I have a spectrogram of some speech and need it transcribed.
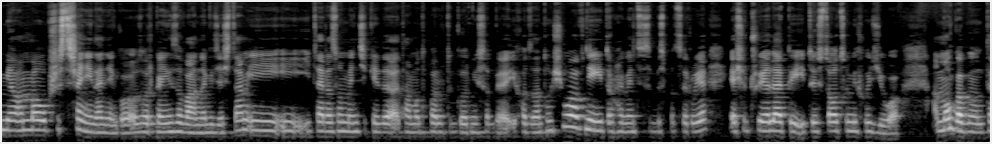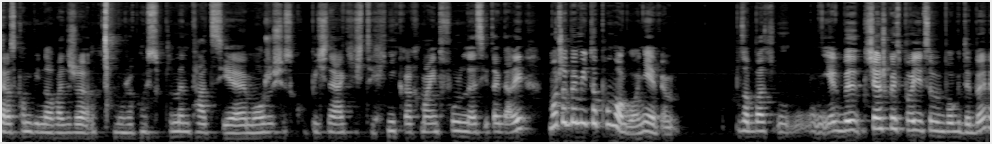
miałam mało przestrzeni na niego zorganizowane gdzieś tam i, i, i, teraz w momencie, kiedy tam od paru tygodni sobie chodzę na tą siłownię i trochę więcej sobie spaceruję, ja się czuję lepiej i to jest to, o co mi chodziło. A mogłabym teraz kombinować, że może jakąś suplementację, może się skupić na jakichś technikach mindfulness i tak dalej. Może by mi to pomogło, nie wiem zobacz, jakby ciężko jest powiedzieć, co by było gdyby,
